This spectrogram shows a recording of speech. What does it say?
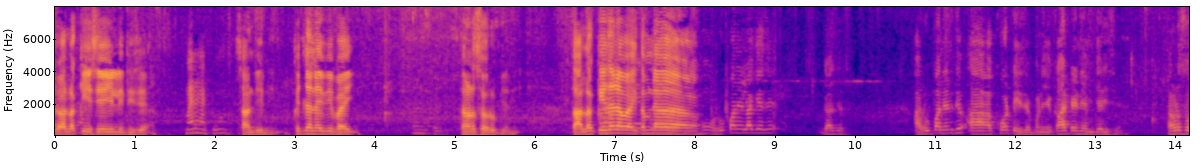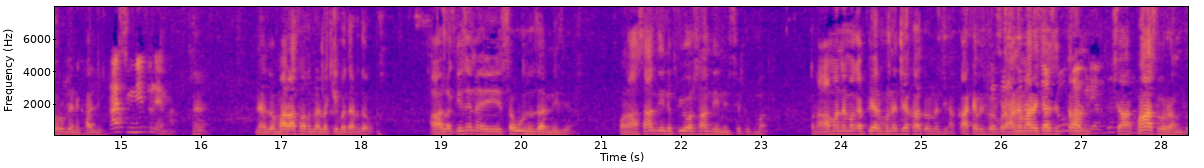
જો આ લકી છે એ લીધી છે. મારે હાટું ને આવી ભાઈ? ત્રણસો રૂપિયાની. તો આ લકી છે ને ભાઈ તમને હું રૂપાની લાગે છે? ગાજર? આ રૂપાની નથી આ ખોટી છે પણ એ કાંટે ને એમ કહે છે. ત્રણસો રૂપિયાની ખાલી. હે ને જો મારા હાથમાં તમને લકી બતાડી દઉં. આ લકી છે ને એ ચૌદ હજારની છે. પણ આ ચાંદીને પ્યોર ચાંદીની છે ટૂંકમાં. પણ આમાં ને એમાં કાંઈ ફેર મને દેખાતો નથી. આ કાંટે પછી ખબર પડે. આને મારે ખ્યાલ ત્રણ ચાર પાંચ વર્ષ આમ તો.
